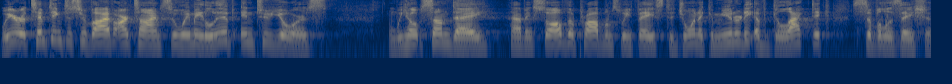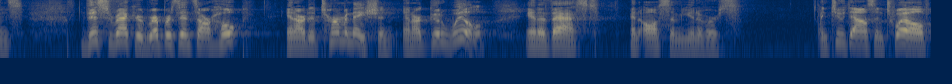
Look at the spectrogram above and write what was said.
We are attempting to survive our time so we may live into yours. And we hope someday, having solved the problems we face, to join a community of galactic civilizations. This record represents our hope and our determination and our goodwill in a vast and awesome universe. In 2012,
